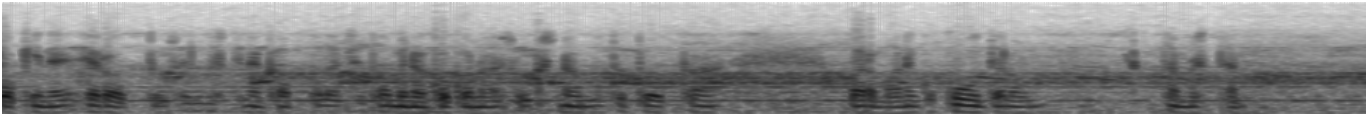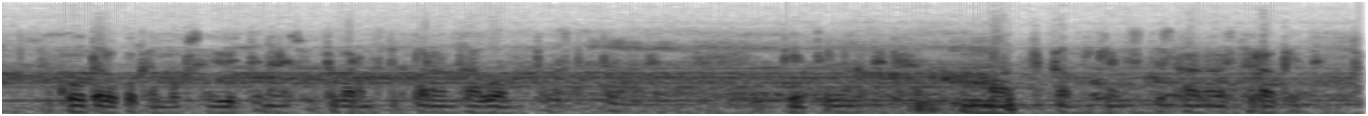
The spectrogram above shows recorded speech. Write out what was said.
Toki ne erottuu selvästi ne kappaleet sitten omina kokonaisuuksina, mutta tuota, varmaan niin kuuntelun tämmöistä kuuntelukokemuksen yhtenäisyyttä varmasti parantaa huomattavasti tällainen tietynlainen matka, mikä sitten saadaan sitten rakennettua.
